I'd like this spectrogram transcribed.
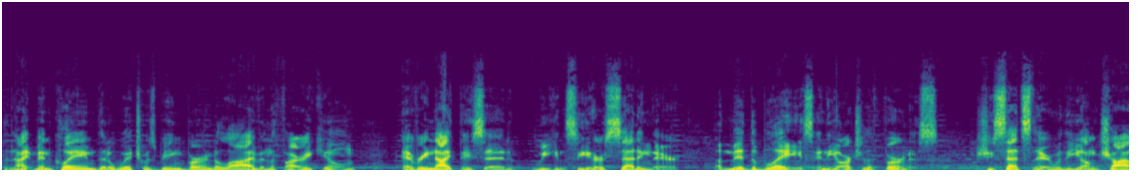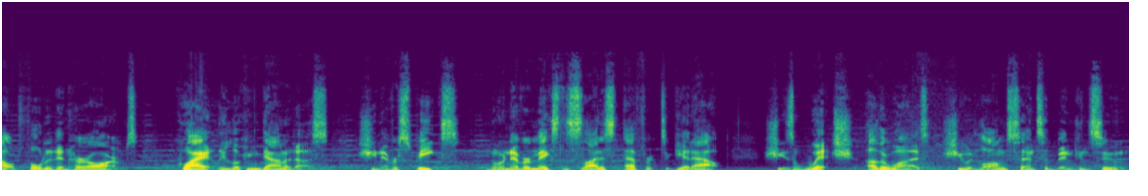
The nightmen claimed that a witch was being burned alive in the fiery kiln. Every night, they said, we can see her setting there, amid the blaze in the arch of the furnace. She sits there with a young child folded in her arms, quietly looking down at us. She never speaks, nor never makes the slightest effort to get out. She is a witch, otherwise, she would long since have been consumed.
